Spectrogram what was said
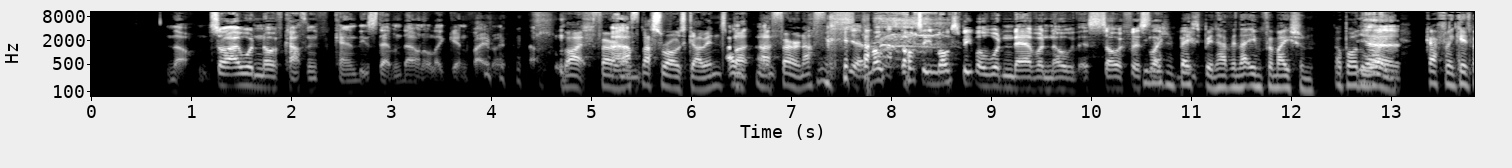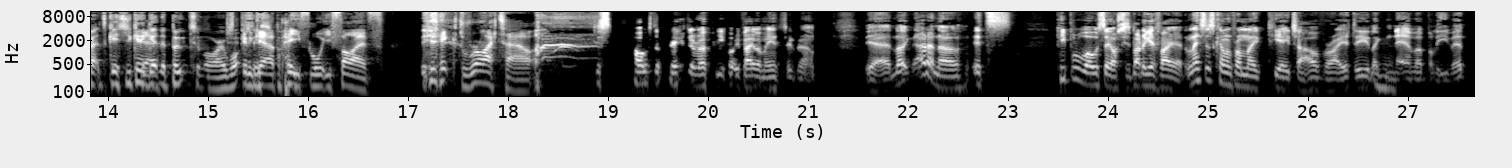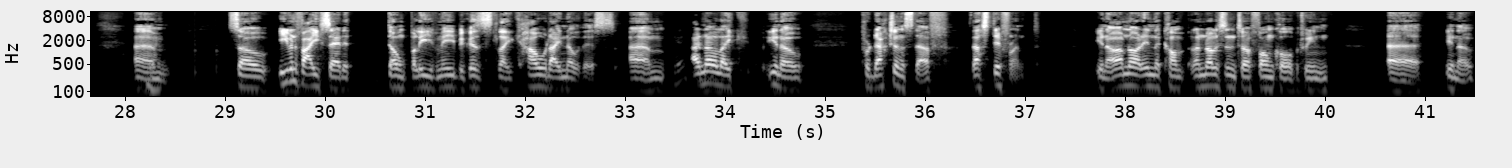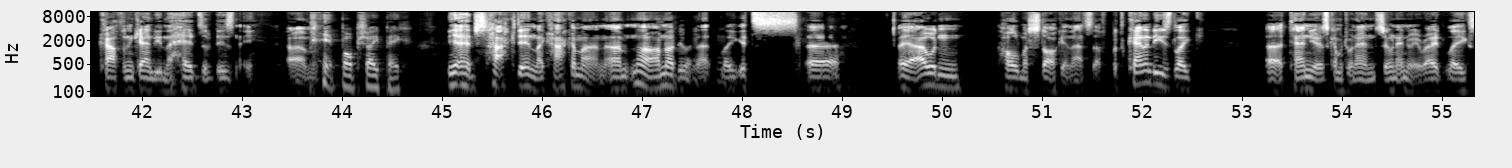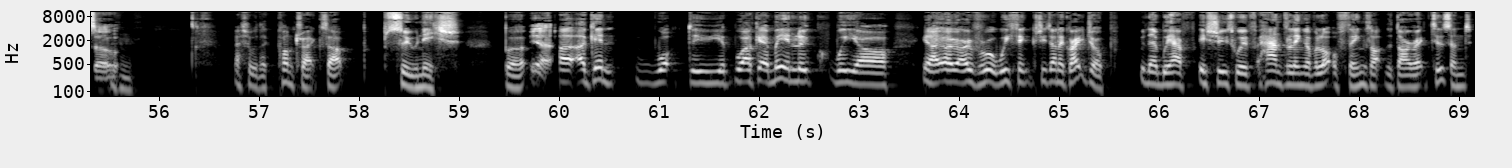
No, so I wouldn't know if Kathleen Kennedy's stepping down or like getting fired. Right? No. Right, fair Um, enough. That's where I was going, but um, uh, fair enough. yeah, most, obviously most people would never know this. So if it's You like imagine Bespin having that information. Oh, by the Yeah. way, Kathleen Kidd's back to get. She's going to Yeah. get the boot tomorrow. Going Watch to get a P forty five kicked right out. just post a picture of P45 on my Instagram. Yeah, like I don't know. It's people will always say, "Oh, she's about to get fired," unless it's coming from like THR Variety. Like, Mhm. never believe it. Um, so even if I said it, don't believe me because like, how would I know this? Um, I know like you know, production stuff that's different. You know, I'm not in the com- I'm not listening to a phone call between, uh, you know, Kathleen Kennedy and the heads of Disney. Um, Bob Chapek. yeah, just hacked in like hacker man. Um, no, I'm not doing that. Like it's uh, yeah, I wouldn't hold much stock in that stuff. But Kennedy's like uh, tenure is coming to an end soon anyway, right? Like so, Mhm. That's all. The contract's up soonish. But yeah, uh, again, what do you? Well, again, me and Luke, we are, you know, overall, we think she's done a great job. But then we have issues with handling of a lot of things, like the directors and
